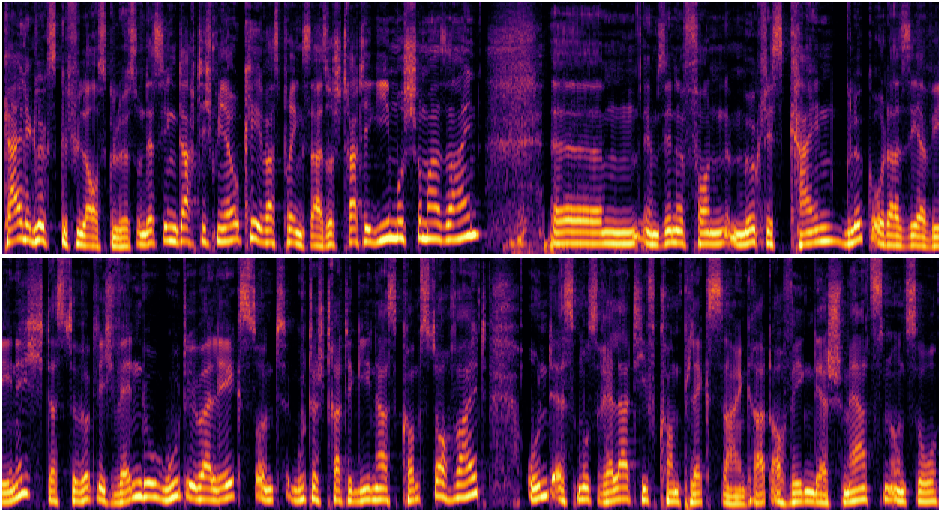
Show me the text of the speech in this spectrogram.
keine Glücksgefühle ausgelöst. Und deswegen dachte ich mir, okay, was bringt's? Also Strategie muss schon mal sein, ähm, im Sinne von möglichst kein Glück oder sehr wenig, dass du wirklich, wenn du gut überlegst und gute Strategien hast, kommst du auch weit. Und es muss relativ komplex sein, gerade auch wegen der Schmerzen und so.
